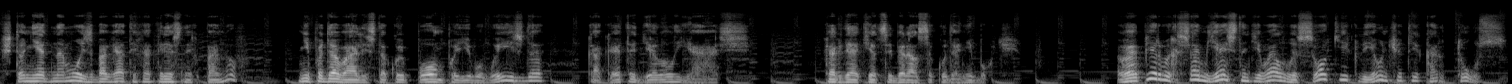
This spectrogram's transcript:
что ни одному из богатых окрестных панов не подавались такой помпой его выезда, как это делал Ясь, когда отец собирался куда-нибудь. Во-первых, сам Ясь надевал высокий клеенчатый картуз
